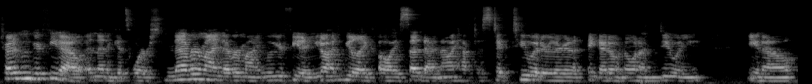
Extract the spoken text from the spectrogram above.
try to move your feet out and then it gets worse. Never mind, never mind. Move your feet out. You don't have to be like, oh, I said that. Now I have to stick to it or they're gonna think I don't know what I'm doing. You know,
